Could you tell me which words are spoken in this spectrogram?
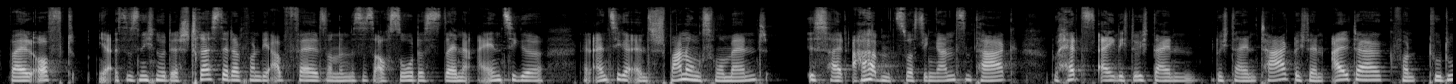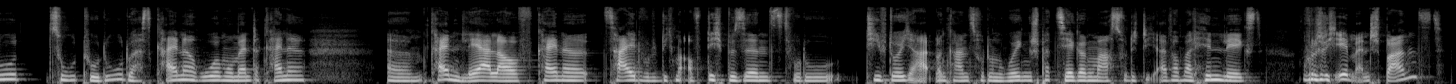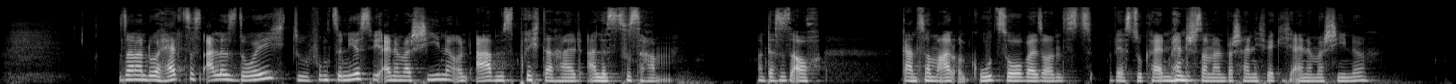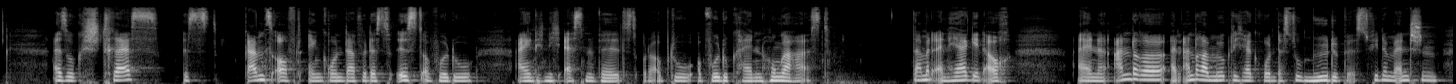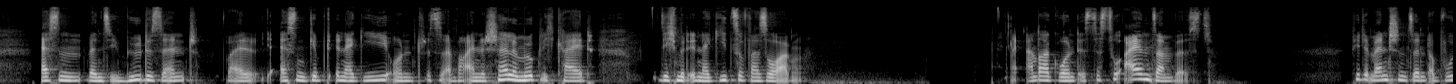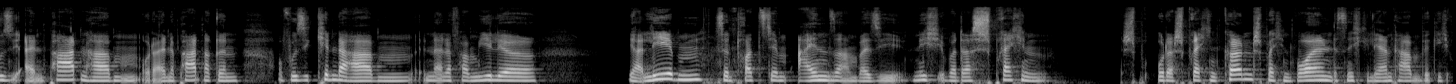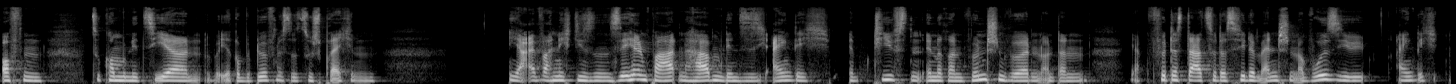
Weil oft, ja, es ist nicht nur der Stress, der dann von dir abfällt, sondern es ist auch so, dass deine einzige, dein einziger Entspannungsmoment ist halt abends. Du hast den ganzen Tag, du hetzt eigentlich durch deinen, durch deinen Tag, durch deinen Alltag von To-Do zu To-Do. Du hast keine Ruhemomente, keine, ähm, keinen Leerlauf, keine Zeit, wo du dich mal auf dich besinnst, wo du tief durchatmen kannst, wo du einen ruhigen Spaziergang machst, wo du dich einfach mal hinlegst, wo du dich eben entspannst, sondern du hetzt es alles durch, du funktionierst wie eine Maschine und abends bricht dann halt alles zusammen. Und das ist auch ganz normal und gut so, weil sonst wärst du kein Mensch, sondern wahrscheinlich wirklich eine Maschine. Also Stress ist ganz oft ein Grund dafür, dass du isst, obwohl du eigentlich nicht essen willst oder ob du, obwohl du keinen Hunger hast. Damit einhergeht auch eine andere, ein anderer möglicher Grund, dass du müde bist. Viele Menschen essen, wenn sie müde sind, weil Essen gibt Energie und es ist einfach eine schnelle Möglichkeit, dich mit Energie zu versorgen. Ein anderer Grund ist, dass du einsam bist. Viele Menschen sind, obwohl sie einen Paten haben oder eine Partnerin, obwohl sie Kinder haben, in einer Familie ja, leben, sind trotzdem einsam, weil sie nicht über das sprechen sp oder sprechen können, sprechen wollen, das nicht gelernt haben, wirklich offen zu kommunizieren, über ihre Bedürfnisse zu sprechen. Ja, einfach nicht diesen Seelenpartner haben, den sie sich eigentlich im tiefsten Inneren wünschen würden. Und dann ja, führt das dazu, dass viele Menschen, obwohl sie eigentlich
